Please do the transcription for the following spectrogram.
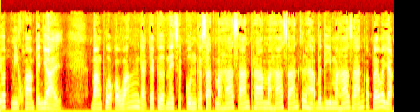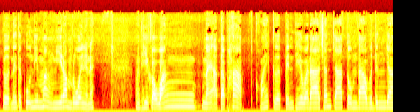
ยศมีความเป็นใหญ่ บางพวกก็หวังอยากจะเกิดในสกุลกษัตริย์ มหาศาลพราหมณ์มหาศาลครหบดีมหาศาลก็แปลว่าอยากเกิดในตระกูลที่มั่งมีร่ำรวยเนี่ยนะบางทีก็หวังในอัตภาพขอให้เกิดเป็นเทวดาชั้นจาตุมดาวดึงยา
